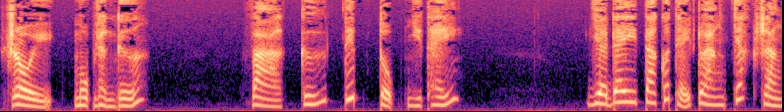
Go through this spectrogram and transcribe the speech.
Rồi một lần nữa và cứ tiếp tục như thế. Giờ đây ta có thể đoan chắc rằng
